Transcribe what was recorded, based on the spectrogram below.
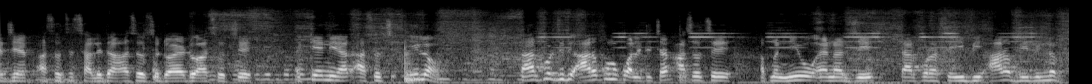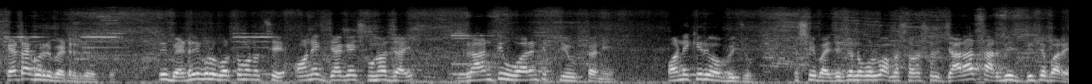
এজেফ আছে হচ্ছে সালিদা আছে হচ্ছে ডয়াডো আছে হচ্ছে কেনিয়ার আছে হচ্ছে ইলং তারপর যদি আরও কোনো কোয়ালিটি চান, আছে হচ্ছে আপনার নিউ এনার্জি তারপর আছে ইবি আরও বিভিন্ন ক্যাটাগরির ব্যাটারি রয়েছে। তো এই ব্যাটারিগুলো বর্তমান হচ্ছে অনেক জায়গায় শোনা যায় গ্যারান্টি ওয়ারেন্টি পিরিয়ডটা নিয়ে। অনেকেরই অভিযোগ। তো সেই ভাইদের জন্য বলব আমরা সরাসরি যারা সার্ভিস দিতে পারে,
